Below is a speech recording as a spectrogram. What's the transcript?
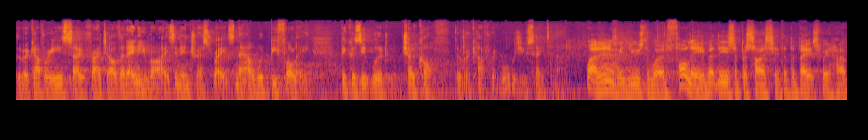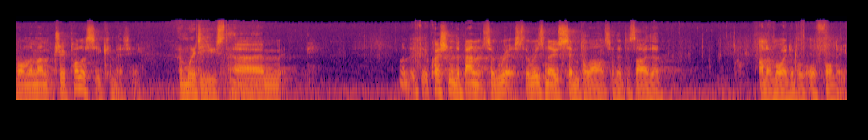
the, recovery is so fragile that any rise in interest rates now would be folly because it would choke off the recovery. What would you say to that? Well, I don't know if we use the word folly, but these are precisely the debates we have on the Monetary Policy Committee. And where do you use that? Um, well, the question of the balance of risk. There is no simple answer that is either unavoidable or folly.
